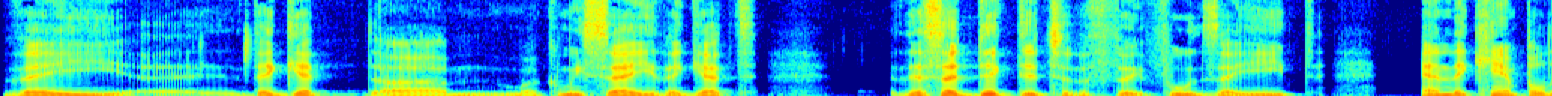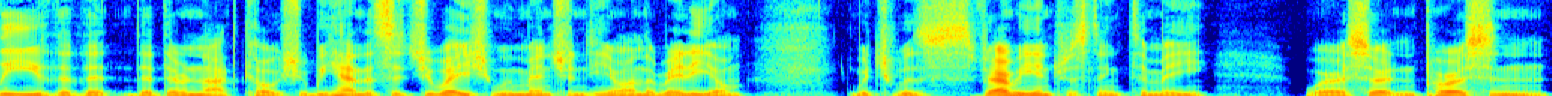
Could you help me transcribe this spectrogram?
they uh, they get um, what can we say? They get they're so addicted to the th- foods they eat, and they can't believe that, that that they're not kosher. We had a situation we mentioned here on the radio, which was very interesting to me, where a certain person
